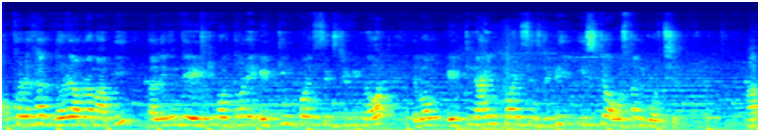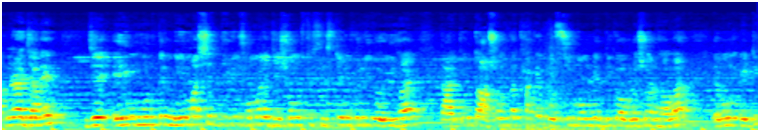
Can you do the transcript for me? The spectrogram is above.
অক্ষরেখা ধরে আমরা মাপি, তাহলে কিন্তু এইটি বর্তমানে eighteen point six degree north এবং eighty nine point six degree ইস্টে অবস্থান করছে। আপনারা জানেন যে এই মুহূর্তে মে মাসের দিকে সময় যে সমস্ত সিস্টেমগুলি তৈরি হয়, তার কিন্তু আশঙ্কা থাকে পশ্চিমবঙ্গের দিকে অগ্রসর হওয়ার এবং এটি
